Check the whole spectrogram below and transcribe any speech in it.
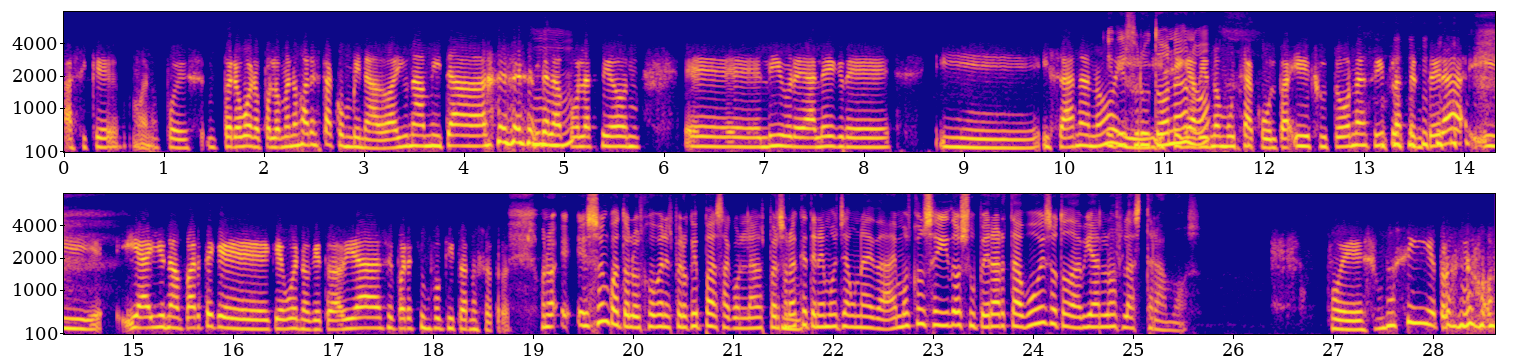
Así que, bueno, pues, pero bueno, por lo menos ahora está combinado. Hay una mitad de la población eh, libre, alegre, y, sana, ¿no? Y disfrutona, y, sigue habiendo mucha culpa. Y disfrutona, sí, placentera. y, y hay una parte que, que, bueno, que todavía se parece un poquito a nosotros. Bueno, e, eso en cuanto a los jóvenes, pero ¿qué pasa con las personas que tenemos ya una edad? ¿Hemos conseguido superar tabúes o todavía los lastramos? Pues unos sí y otros no.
